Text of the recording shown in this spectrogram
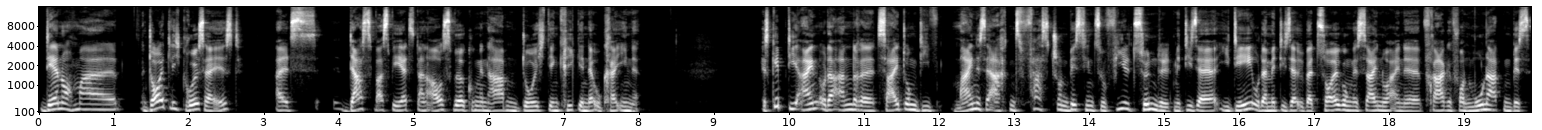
der nochmal deutlich größer ist als das, was wir jetzt an Auswirkungen haben durch den Krieg in der Ukraine. Es gibt die ein oder andere Zeitung, die meines Erachtens fast schon ein bisschen zu viel zündelt mit dieser Idee oder mit dieser Überzeugung, es sei nur eine Frage von Monaten, bis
